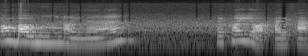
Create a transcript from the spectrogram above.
ต้องเบามือหน่อยนะ ค่อยๆหยอดไปค่ะ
